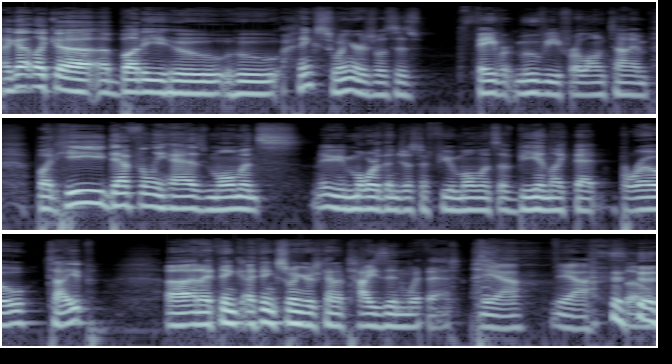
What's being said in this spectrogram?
I got like a, a buddy who, who I think Swingers was his favorite movie for a long time, but he definitely has moments, maybe more than just a few moments of being like that bro type. Uh, and I think I think Swingers kind of ties in with that. Yeah, yeah. So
